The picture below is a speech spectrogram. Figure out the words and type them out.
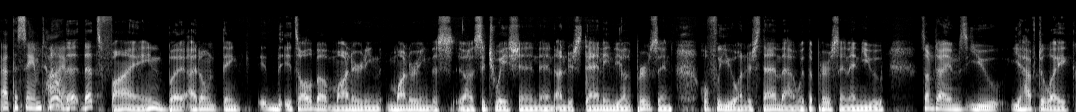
at the same time. No, that, that's fine, but I don't think it- it's all about monitoring monitoring this uh, situation and understanding the other person. Hopefully, you understand that with the person, and you sometimes you you have to like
